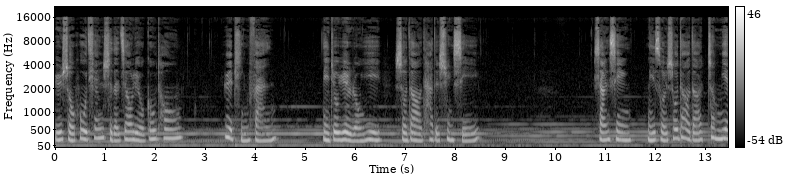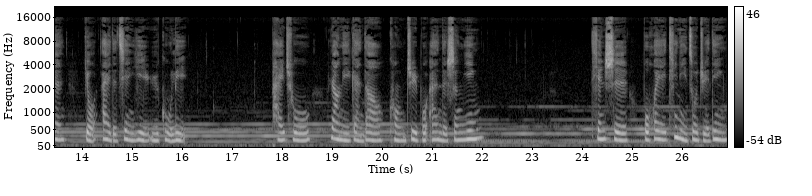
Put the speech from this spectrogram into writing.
与守护天使的交流沟通越频繁，你就越容易。收到他的讯息，相信你所收到的正面、有爱的建议与鼓励，排除让你感到恐惧不安的声音。天使不会替你做决定，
